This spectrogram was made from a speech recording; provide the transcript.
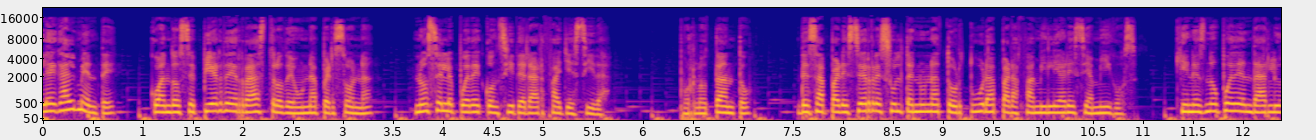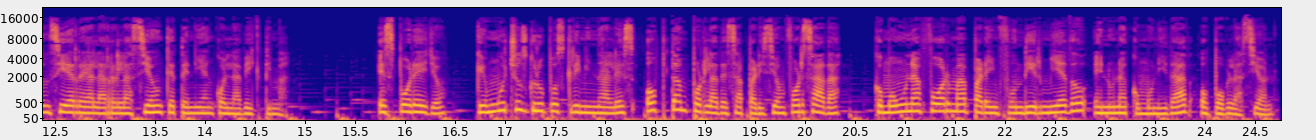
Legalmente, cuando se pierde rastro de una persona, no se le puede considerar fallecida. Por lo tanto, desaparecer resulta en una tortura para familiares y amigos, quienes no pueden darle un cierre a la relación que tenían con la víctima. Es por ello que muchos grupos criminales optan por la desaparición forzada como una forma para infundir miedo en una comunidad o población.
